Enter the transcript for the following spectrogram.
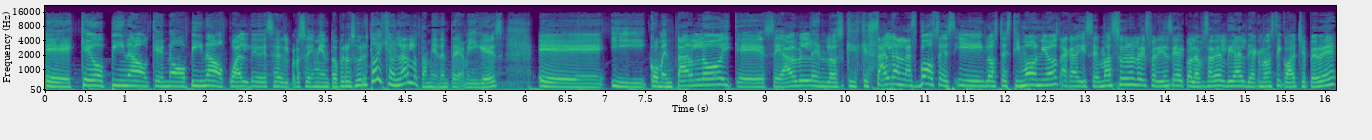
eh, qué opina o qué no opina o cuál debe ser el procedimiento. Pero sobre todo hay que hablarlo también entre amigues eh, y comentarlo y que se hablen los, que, que salgan las voces y los testimonios. Acá dice, más uno la experiencia de colapsar el día del diagnóstico HPV,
